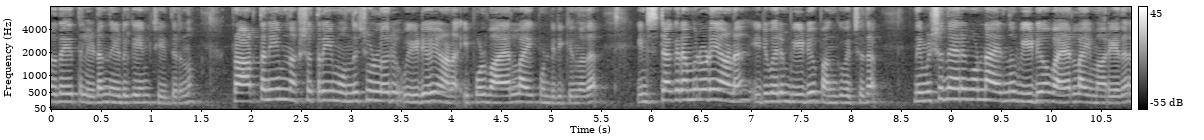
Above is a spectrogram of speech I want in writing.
ഹൃദയത്തിൽ ഇടം നേടുകയും ചെയ്തിരുന്നു. പ്രാർത്ഥനയും നക്ഷത്രയും ഒന്നിച്ചുള്ള ഒരു വീഡിയോയാണ് ഇപ്പോൾ വൈറലായിക്കൊണ്ടിരിക്കുന്നത്. ഇൻസ്റ്റാഗ്രാമിലൂടെയാണ് ഇരുവരും വീഡിയോ പങ്കുവച്ചത്. നിമിഷ നേരം കൊണ്ടായിരുന്നു വീഡിയോ വൈറലായി മാറിയത്.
